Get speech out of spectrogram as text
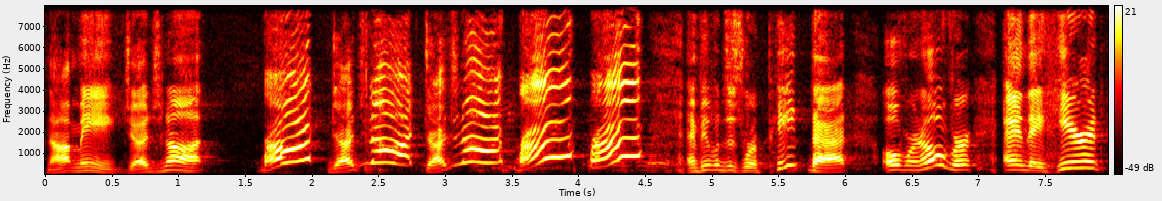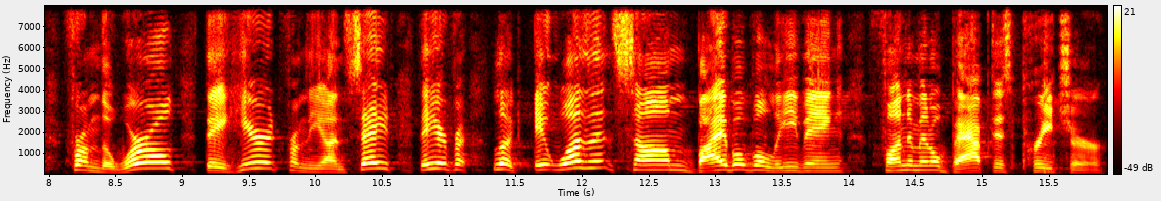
not me. Judge not. Judge not, judge not, and people just repeat that over and over, and they hear it from the world, they hear it from the unsaved, they hear it from, look, it wasn't some Bible-believing fundamental Baptist preacher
